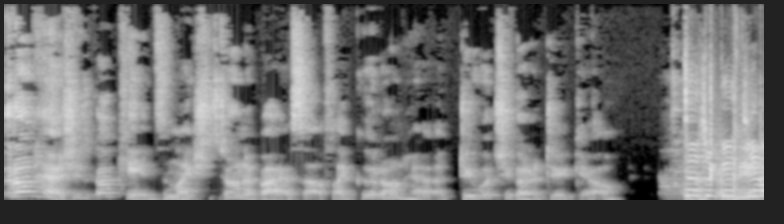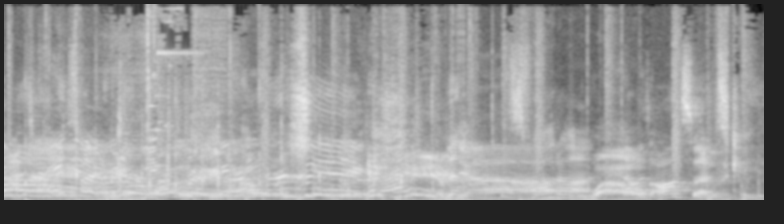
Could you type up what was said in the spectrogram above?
Good on her. She's got kids and like she's doing it by herself. Like good on her. Do what you gotta do, girl. Such a good job. Game. Yeah. Spot on. Wow. That was awesome.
